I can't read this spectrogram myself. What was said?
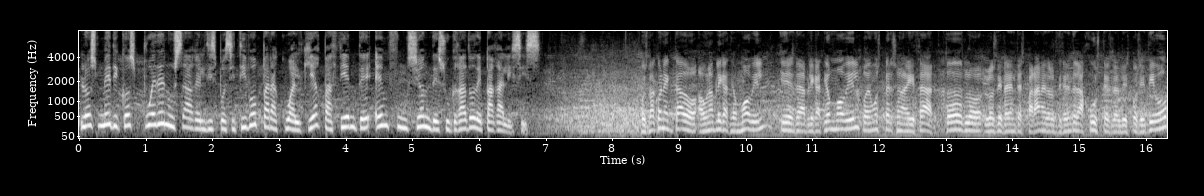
los médicos pueden usar el dispositivo para cualquier paciente en función de su grado de parálisis. Pues va conectado a una aplicación móvil y desde la aplicación móvil podemos personalizar todos los diferentes parámetros, los diferentes ajustes del dispositivo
